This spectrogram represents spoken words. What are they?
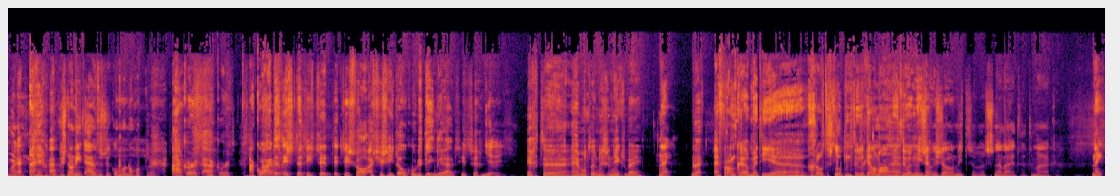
Maar het boek is nog niet uit, dus ik kom er nog op terug. Akkoord, akkoord. Maar dat is, dat is, dit is wel, als je ziet ook hoe het ding eruit ziet, zeg. Echt, eh, Hamilton is er niks bij. Nee. nee. En Frank eh, met die eh, grote sloep natuurlijk helemaal Nee, natuurlijk niet. sowieso niet met snelheid te maken. Nee?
